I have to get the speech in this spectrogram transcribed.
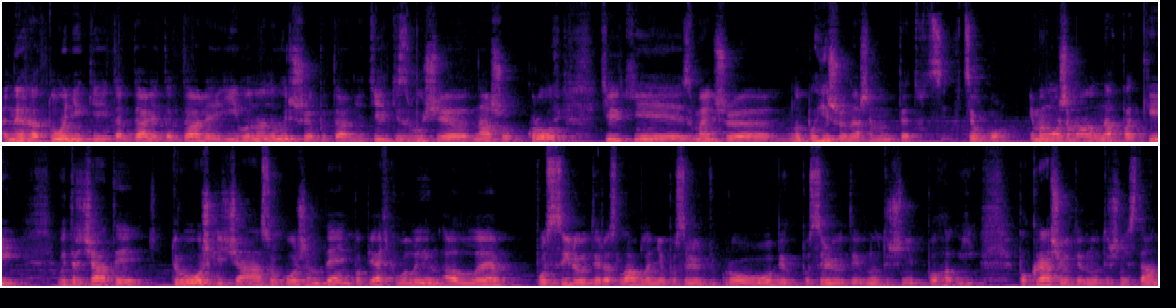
енерготоніки і так далі, і так далі, і воно не вирішує питання, тільки згущує нашу кров, тільки зменшує, ну, погіршує наш імунітет цілком. І ми можемо навпаки витрачати трошки часу кожен день по 5 хвилин, але посилювати розслаблення, посилювати кровообіг, посилювати внутрішній покращувати внутрішній стан.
